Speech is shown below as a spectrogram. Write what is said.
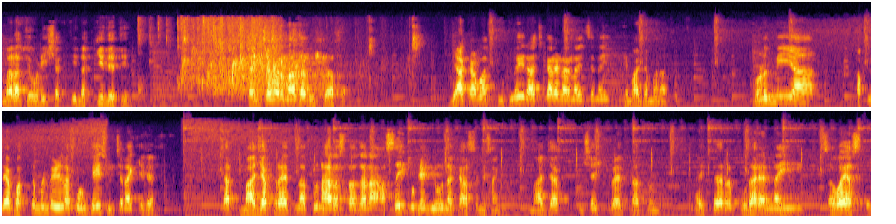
मला तेवढी शक्ती नक्की देतील. त्यांच्यावर माझा विश्वास आहे. या कामात कुठलंही राजकारण आणायचं नाही हे माझ्या मनात होतं. म्हणून मी या आपल्या भक्त मंडळीला कोणत्याही सूचना केल्या नाही. त्यात माझ्या प्रयत्नातून हा रस्ता झाला असंही कुठे लिहू नका असं मी सांगितलं. माझ्या विशेष प्रयत्नातून नाहीतर पुढाऱ्यांनाही सवय असते.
